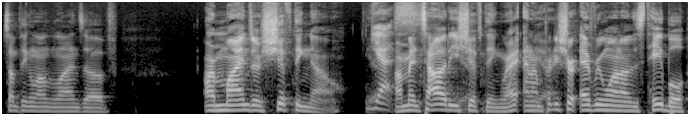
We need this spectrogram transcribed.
something along the lines of our minds are shifting now Yes. our mentality is shifting right and i'm Yeah. pretty sure everyone on this table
